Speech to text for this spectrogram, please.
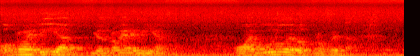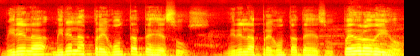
otro Elías y otro Jeremías, o alguno de los profetas. Miren, la, miren las preguntas de Jesús. Miren las preguntas de Jesús. Pedro dijo,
